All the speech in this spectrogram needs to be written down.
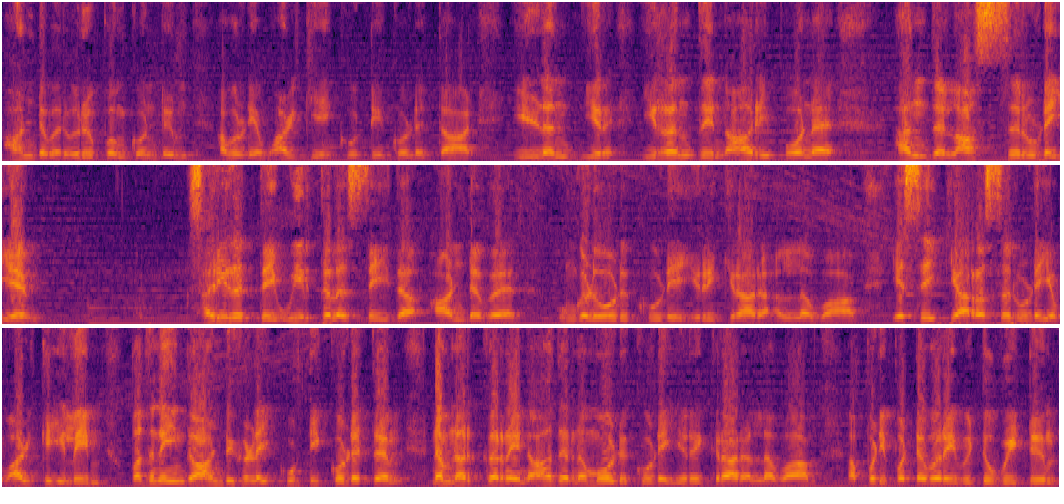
ஆண்டவர் விருப்பம் கொண்டு அவருடைய வாழ்க்கையை கூட்டி கொடுத்தார். இளந் இற- இறந்து நாறிப்போன போன அந்த லாசருடைய சரீரத்தை உயிர்த்தல செய்த ஆண்டவர் உங்களோடு கூட இருக்கிறார் அல்லவா? எஸ்ஐக்கு அரசருடைய வாழ்க்கையிலே பதினைந்து ஆண்டுகளை கூட்டிக் கொடுத்த நம் நற்கரணை நாதர் நம்மோடு கூட இருக்கிறார் அல்லவா? அப்படிப்பட்டவரை விட்டுவிட்டு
